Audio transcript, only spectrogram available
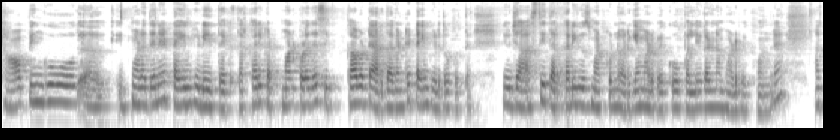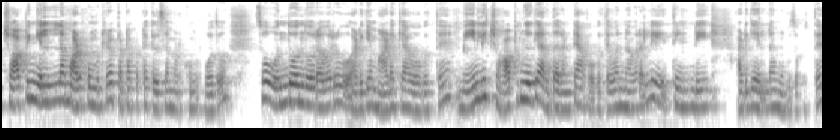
ಶಾಪಿಂಗು ಇದು ಮಾಡೋದೇ ಟೈಮ್ ಹಿಡಿಯುತ್ತೆ. ತರಕಾರಿ ಕಟ್ ಮಾಡ್ಕೊಳ್ಳೋದೇ ಸಿಕ್ಕಾಬಟ್ಟೆ ಅರ್ಧ ಗಂಟೆ ಟೈಮ್ ಹಿಡಿದೋಗುತ್ತೆ. ನೀವು ಜಾಸ್ತಿ ತರಕಾರಿ ಯೂಸ್ ಮಾಡಿಕೊಂಡು ಅಡುಗೆ ಮಾಡಬೇಕು ಪಲ್ಯಗಳನ್ನ ಮಾಡಬೇಕು ಅಂದರೆ, ಆ ಚಾಪಿಂಗ್ ಎಲ್ಲ ಮಾಡ್ಕೊಂಬಿಟ್ರೆ ಪಟ ಪಟ ಕೆಲಸ ಮಾಡ್ಕೊಂಬಿಡ್ಬೋದು ಸೊ ಒಂದು ಒಂದೂವರೆ ಅವರು ಅಡುಗೆ ಮಾಡೋಕ್ಕೆ ಆಗೋಗುತ್ತೆ. ಮೇನ್ಲಿ ಚಾಪಿಂಗಿಗೆ ಅರ್ಧ ಗಂಟೆ ಆಗೋಗುತ್ತೆ. ಒನ್ ಅವರಲ್ಲಿ ತಿಂಡಿ, ಅಡುಗೆ ಎಲ್ಲ ಮುಗಿದೋಗುತ್ತೆ.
